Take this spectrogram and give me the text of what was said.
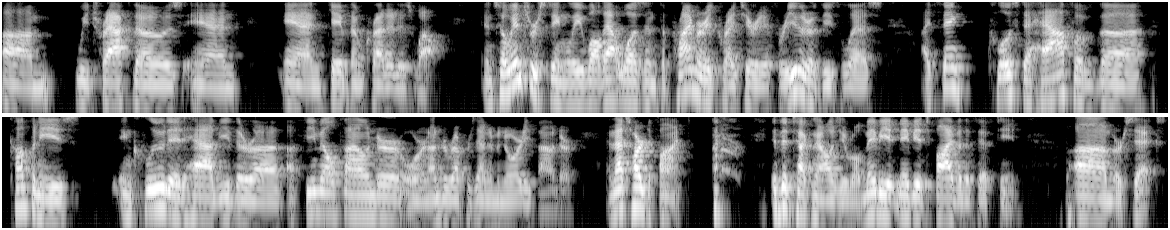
um, we track those and and gave them credit as well. And so, interestingly, while that wasn't the primary criteria for either of these lists, I think close to half of the companies included have either a, a female founder or an underrepresented minority founder, and that's hard to find in the technology world. Maybe it, maybe it's five of the fifteen um, or six,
